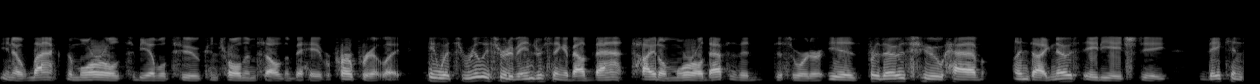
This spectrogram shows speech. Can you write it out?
you know, lack the morals to be able to control themselves and behave appropriately. And what's really sort of interesting about that title, moral deficit disorder, is for those who have undiagnosed ADHD, they can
